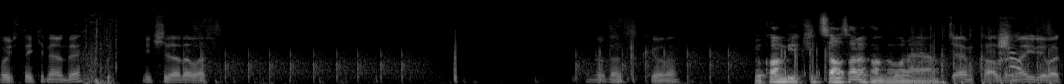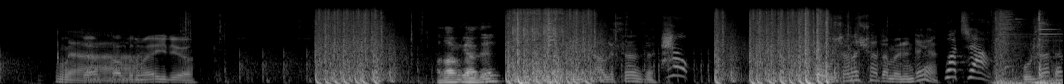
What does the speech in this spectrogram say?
O üstteki nerede? Bir kişi daha da var. Buradan sıkıyor lan. Gökhan bir kit salsana kanka bana ya. Cem kaldırmaya gidiyor bak. Cem Ya. kaldırmaya gidiyor. Adam geldi. Beni Kaldırsanıza. Help. Kaldırsana şu adam önünde ya. Watch out! Burada adam.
